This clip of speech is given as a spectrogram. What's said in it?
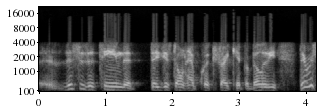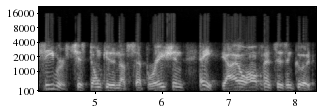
this is a team that they just don't have quick strike capability. Their receivers just don't get enough separation. Hey, the Iowa offense isn't good,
